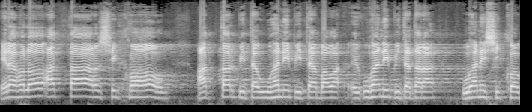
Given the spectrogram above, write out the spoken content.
এরা হলো আত্মার শিক্ষক। আত্মার পিতা, উহানি পিতা, বাবা উহানি পিতা তারা, উহানি শিক্ষক,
